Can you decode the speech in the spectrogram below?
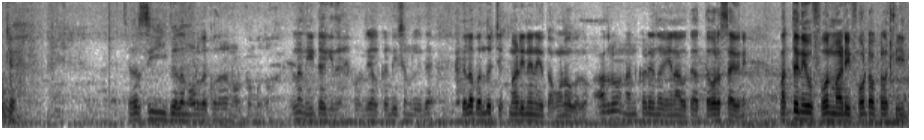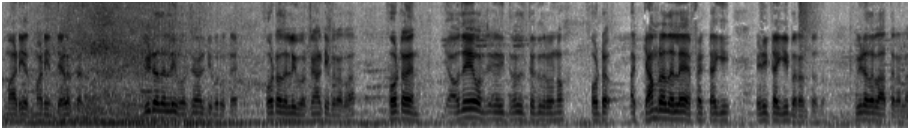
ಓಕೆ ಚರ್ಸಿ ಇದೆಲ್ಲ ನೋಡಬೇಕು ಅಂದ್ರೆ ನೋಡ್ಕೊಬೋದು. ಎಲ್ಲ ನೀಟಾಗಿದೆ ಒರಿಜಿನಲ್ ಕಂಡೀಷನಲ್ಲಿದೆ ಇದೆಲ್ಲ ಬಂದು ಚೆಕ್ ಮಾಡಿನೇ ನೀವು ತೊಗೊಂಡೋಗೋದು. ಆದರೂ ನನ್ನ ಕಡೆಯಿಂದ ಏನಾಗುತ್ತೆ ಅದು ತೋರಿಸ್ತಾ ಇದ್ದೀನಿ ಮತ್ತೆ ನೀವು ಫೋನ್ ಮಾಡಿ ಫೋಟೋ ಕಳಿಸಿ, ಇದು ಮಾಡಿ, ಅದು ಮಾಡಿ ಅಂತ ಹೇಳುತ್ತೆ ವೀಡಿಯೋದಲ್ಲಿ ಒರಿಜಿನಾಲಿಟಿ ಬರುತ್ತೆ ಫೋಟೋದಲ್ಲಿ ಒರಿಜಿನಾಲಿಟಿ ಬರೋಲ್ಲ. ಫೋಟೋ ಯಾವುದೇ ಇದರಲ್ಲಿ ತೆಗೆದ್ರೂ ಫೋಟೋ ಆ ಕ್ಯಾಮ್ರಾದಲ್ಲೇ ಎಫೆಕ್ಟಾಗಿ ಎಡಿಟಾಗಿ ಬರೋಂಥದ್ದು. ವೀಡಿಯೋದಲ್ಲಿ ಆ ಥರ ಅಲ್ಲ,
